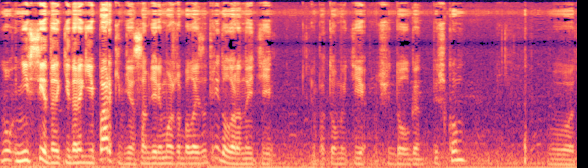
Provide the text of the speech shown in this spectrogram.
Ну, не все такие дорогие паркинги, на самом деле, можно было и за 3 доллара найти, а потом идти очень долго пешком. Вот.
